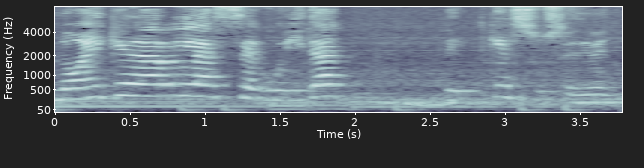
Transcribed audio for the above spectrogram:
no hay que dar la seguridad de qué sucedió allí.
